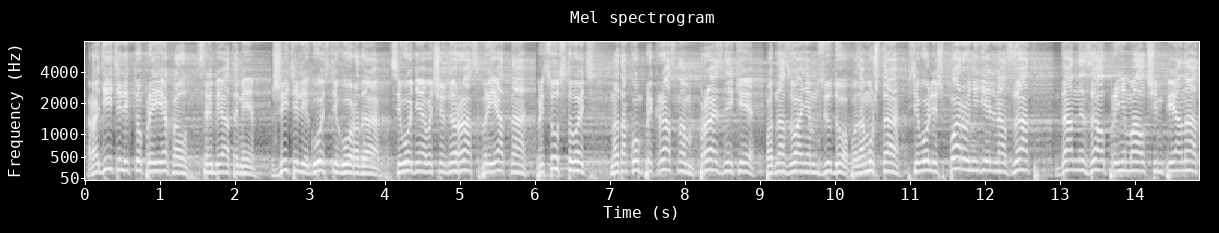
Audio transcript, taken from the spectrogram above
родители, кто приехал с ребятами, жители, гости города. Сегодня в очередной раз приятно присутствовать на таком прекрасном празднике под названием «Дзюдо», потому что всего лишь пару недель назад данный зал принимал чемпионат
